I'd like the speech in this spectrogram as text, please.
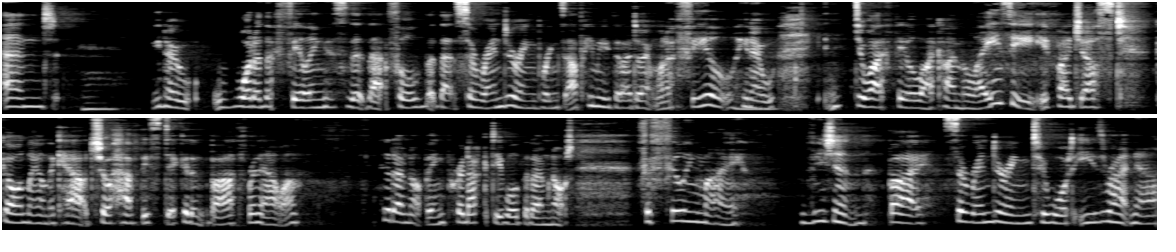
And mm. You know, what are the feelings that that full that that surrendering brings up in me that I don't want to feel? You know, mm. do I feel like I'm lazy if I just go and lay on the couch or have this decadent bath for an hour? That I'm not being productive or that I'm not fulfilling my vision by surrendering to what is right now.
